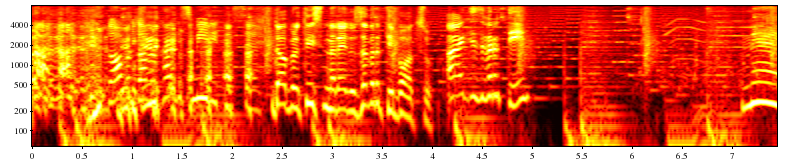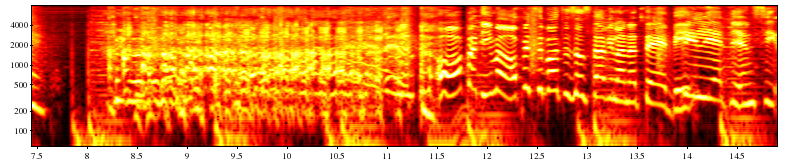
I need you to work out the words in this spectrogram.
Dobro, dobro, hajde smirite se. Dobro, ti si na redu, zavrti bocu. Ajde, zvrti. Ne. Opa, Dima, opet se boca zaustavila na tebi. Prilijepljen si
